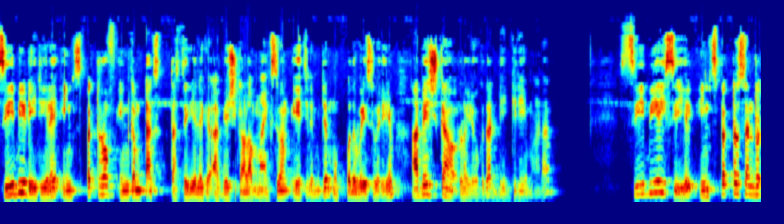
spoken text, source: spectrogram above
സി ബി ഡി ടിയിലെ ഇൻസ്പെക്ടർ ഓഫ് ഇൻകം ടാക്സ് തസ്തികയിലേക്ക് അപേക്ഷിക്കാനുള്ള മാക്സിമം ഏജ് ലിമിറ്റ് മുപ്പത് വയസ്സ് വരെയും അപേക്ഷിക്കാനുള്ള യോഗ്യത ഡിഗ്രിയുമാണ്. സി ബി ഐ സിയിൽ ഇൻസ്പെക്ടർ സെൻട്രൽ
